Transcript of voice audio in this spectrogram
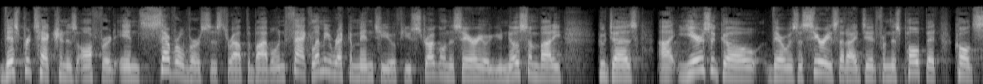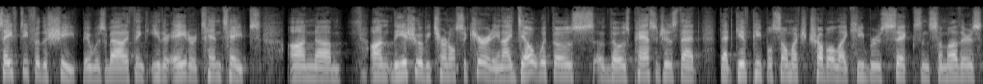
This protection is offered in several verses throughout the Bible. In fact, let me recommend to you if you struggle in this area or you know somebody who does. Uh, years ago, there was a series that I did from this pulpit called Safety for the Sheep. It was about, I think, either eight or ten tapes on, um, on the issue of eternal security. And I dealt with those, those passages that, that give people so much trouble, like Hebrews 6 and some others.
